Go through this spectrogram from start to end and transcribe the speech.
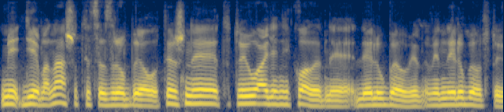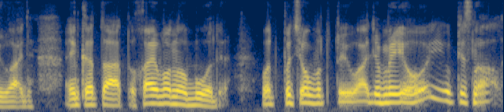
Діма, на що ти це зробив? Ти ж не татуювання ніколи не, не любив. Він, він не любив татуювання. А він каже, тату, хай воно буде. От по цьому татуюванню ми його і опізнали.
